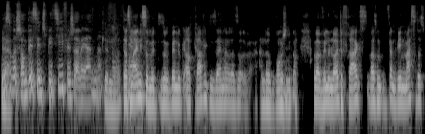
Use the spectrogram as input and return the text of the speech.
müssen wir schon ein bisschen spezifischer werden. Ne? Genau, das meine ich so mit, so, wenn du auch Grafikdesigner oder so, andere Branchen gibt auch, aber wenn du Leute fragst, was, an wen machst du das?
